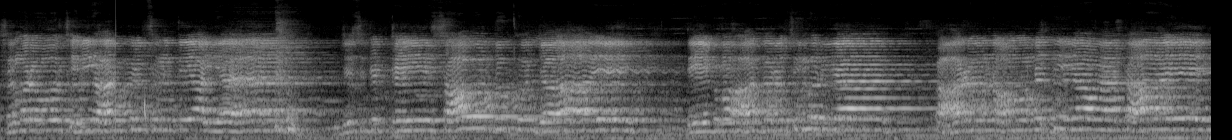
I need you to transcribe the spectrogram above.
ਸਿਮਰੋ ਸ੍ਰੀ ਹਰਿ ਤੇ ਜਿਸ ਜਿੱਠੇ ਸਾਵ ਦੁਖ ਜਾਏ, ਤੇਗ ਬਹਾਦਰ ਸਿਮਰਿਆ ਘਰ ਨਾਮ ਨਦੀ ਆਵੈ ਤਾਏ,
